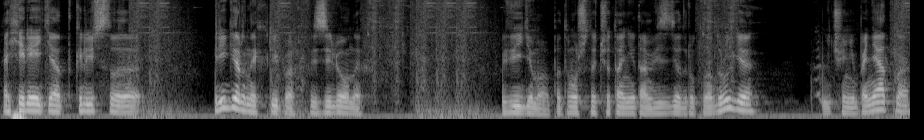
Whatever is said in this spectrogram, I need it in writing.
охереете от количества триггерных клипах зеленых. Видимо, потому что что-то они там везде друг на друге. Ничего не понятно.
